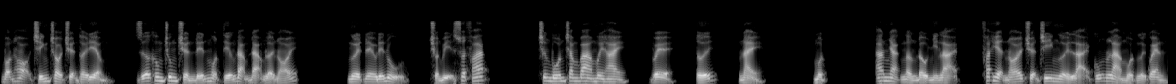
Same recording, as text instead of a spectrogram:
Bọn họ chính trò chuyện thời điểm, giữa không trung truyền đến một tiếng đạm đạm lời nói. Người đều đến đủ, chuẩn bị xuất phát. Chương bốn trăm ba mươi hai, về, tới, này. Một. An nhạc ngẩng đầu nhìn lại, phát hiện nói chuyện chi người lại cũng là một người quen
